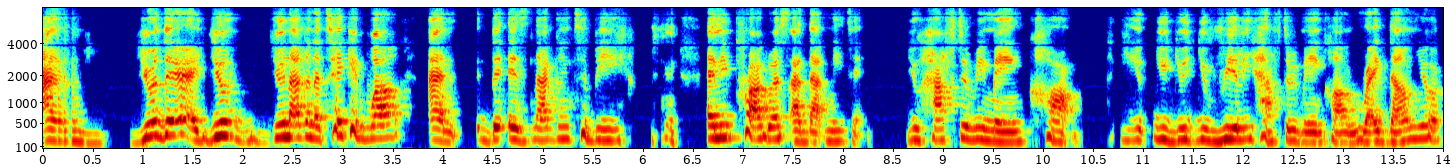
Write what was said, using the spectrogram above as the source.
and you're there and you you're not gonna take it well, and there is not going to be any progress at that meeting. You have to remain calm. You you you you really have to remain calm. Write down your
